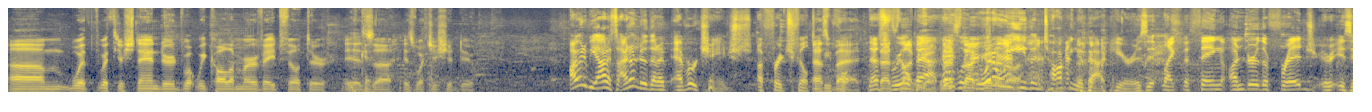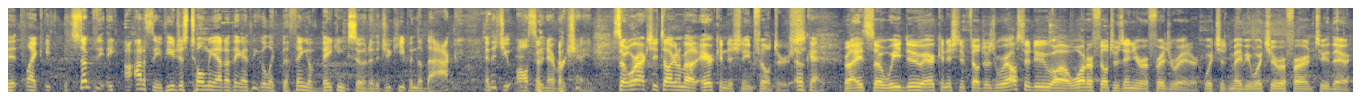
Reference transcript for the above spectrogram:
Um, with with your standard, what we call a Merv 8 filter is okay. uh, is what you should do. I'm going to be honest. I don't know that I've ever changed a fridge filter That's before. Bad. That's, That's real bad. That's what, what are we even talking about here? Is it like the thing under the fridge, or is it like it's something? Honestly, if you just told me out think, I think like the thing of baking soda that you keep in the back and that you also never change. so we're actually talking about air conditioning filters. Okay. Right. So we do air conditioning filters. We also do uh, water filters in your refrigerator, which is maybe what you're referring to there.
